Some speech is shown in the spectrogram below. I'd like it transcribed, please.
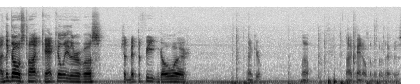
And the ghost hunt. You can't kill either of us. Should admit defeat and go away. Thank you. No. I can't open the door. There it is.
